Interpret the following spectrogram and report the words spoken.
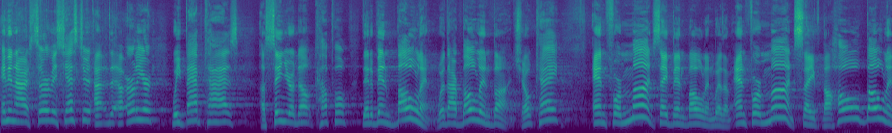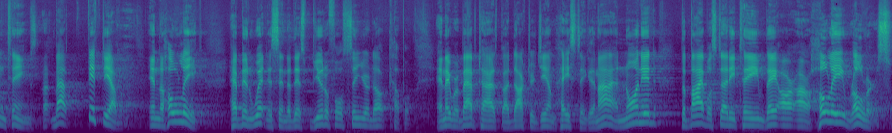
And in our service yesterday, uh, earlier, we baptized a senior adult couple that have been bowling with our bowling bunch, okay? And for months they've been bowling with them. And for months they've, the whole bowling teams, about 50 of them in the whole league, have been witnessing to this beautiful senior adult couple. And they were baptized by Dr. Jim Hastings. And I anointed the Bible study team. They are our holy rollers.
